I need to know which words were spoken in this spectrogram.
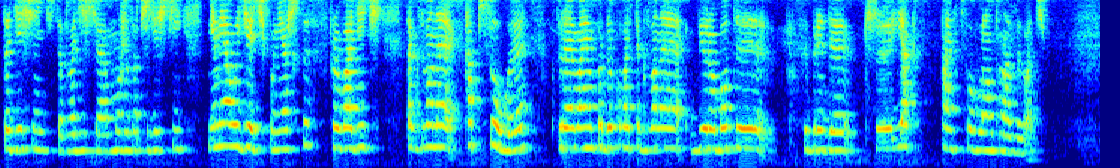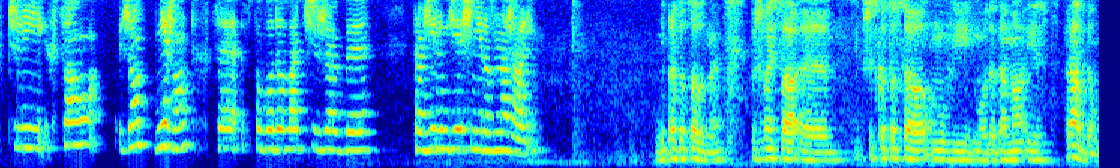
za 10, za 20, może za 30 nie miały dzieci, ponieważ chce wprowadzić tak zwane kapsuły, które mają produkować tak zwane bioroboty, hybrydy, czy jak Państwo wolą to nazywać. Czyli chcą, rząd, nie rząd chce spowodować, żeby prawdziwi ludzie się nie rozmnażali. Nieprawdopodobne. Proszę Państwa, e, wszystko to, co mówi młoda dama, jest prawdą.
